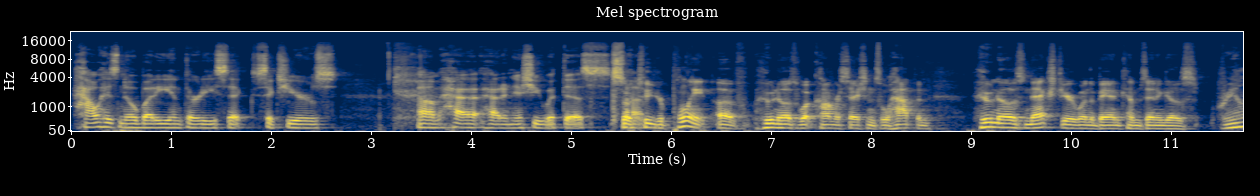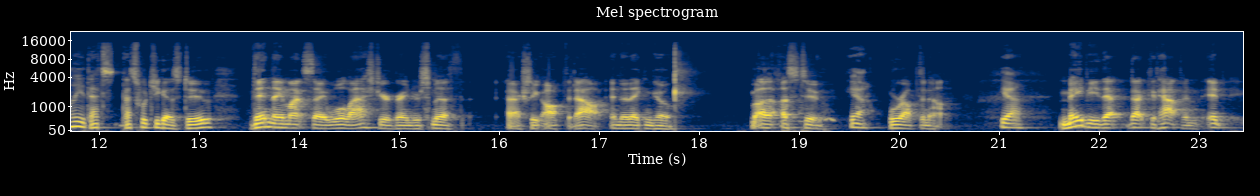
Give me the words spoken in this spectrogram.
how has nobody in 36 six years um, ha- had an issue with this So to your point of who knows what conversations will happen, who knows next year when the band comes in and goes, "Really? That's that's what you guys do?" Then they might say, "Well, last year Granger Smith actually opted out," and then they can go, uh, "Us too, yeah we're opting out." yeah Maybe that that could happen. It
